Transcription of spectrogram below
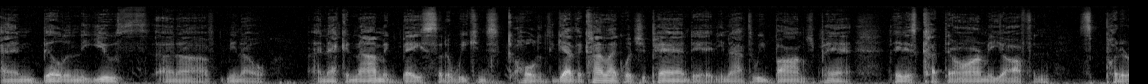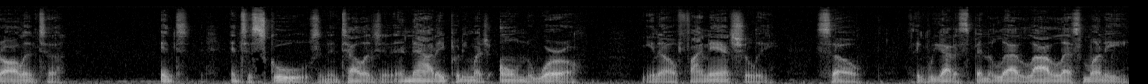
and building the youth and uh, you know an economic base so that we can hold it together. Kind of like what Japan did. You know, after we bombed Japan, they just cut their army off and put it all into into into schools and intelligence, and now they pretty much own the world. You know, financially. So I think we got to spend a lot, a lot less money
